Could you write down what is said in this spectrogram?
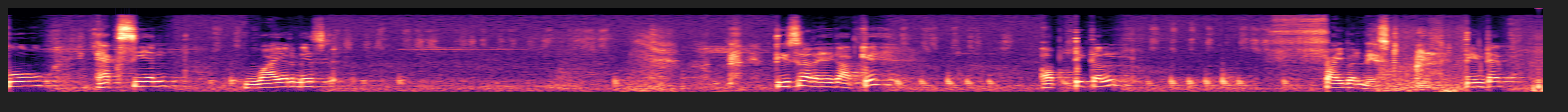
को एक्सियल वायर बेस्ड तीसरा रहेगा आपके ऑप्टिकल फाइबर बेस्ड तीन टाइप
